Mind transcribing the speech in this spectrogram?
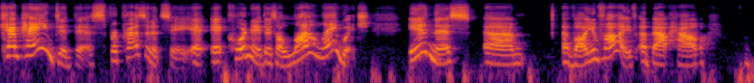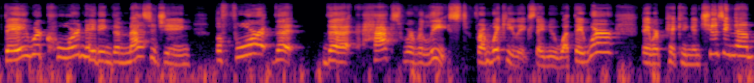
campaign did this for presidency. It, it coordinated. There's a lot of language in this um, uh, volume five about how they were coordinating the messaging before the the hacks were released from WikiLeaks. They knew what they were. They were picking and choosing them.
